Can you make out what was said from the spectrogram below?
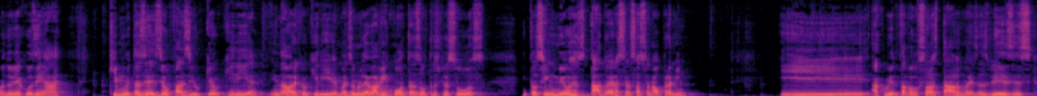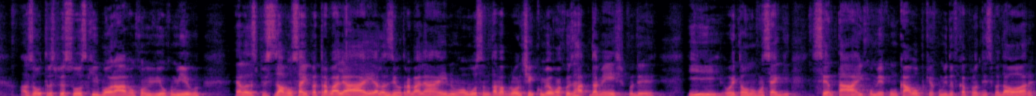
quando eu ia cozinhar, que muitas vezes eu fazia o que eu queria e na hora que eu queria, mas eu não levava em conta as outras pessoas. Então, assim, o meu resultado era sensacional para mim. E a comida estava gostosa? Estava, mas às vezes as outras pessoas que moravam, conviviam comigo, elas precisavam sair para trabalhar e elas iam trabalhar e no almoço não estava pronto, tinha que comer alguma coisa rapidamente poder ir, ou então não consegue sentar e comer com calma porque a comida fica pronta em cima da hora.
